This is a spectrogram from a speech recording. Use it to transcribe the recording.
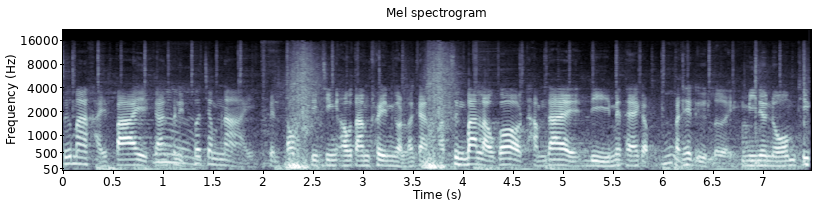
ซื้อมาขายไปการผลิตเพื่อจำหน่าย เป็นต้นจริง ๆ เอาตามเทรนด์ก่อนแล้วกันครับซึ่งบ้านเราก็ทำได้ดีไม่แพ้กับประเทศอื่นเลย มีแนวโน้มที่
